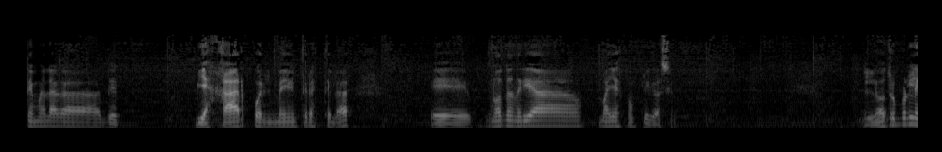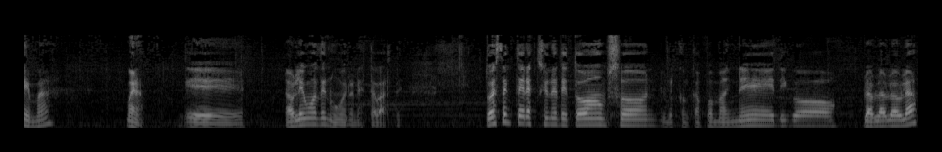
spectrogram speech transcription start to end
de, la- de viajar por el medio interestelar, eh, no tendría mayores complicaciones. El otro problema, bueno, eh, hablemos de números en esta parte. Todas estas interacciones de Thomson, con campos magnéticos, bla, bla, bla, bla,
